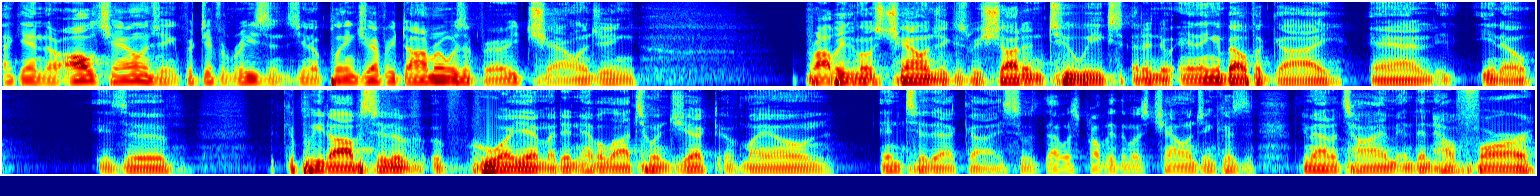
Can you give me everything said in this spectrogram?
again, they're all challenging for different reasons. You know, playing Jeffrey Dahmer was a very challenging, probably the most challenging because we shot it in two weeks. I didn't know anything about the guy, and you know, is a complete opposite of, of who I am. I didn't have a lot to inject of my own into that guy, so that was probably the most challenging because the amount of time and then how far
